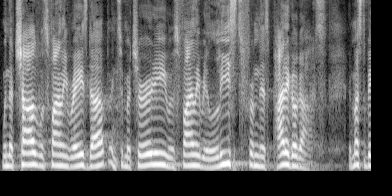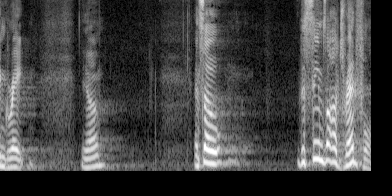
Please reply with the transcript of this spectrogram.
When the child was finally raised up into maturity, was finally released from this pedagogos. It must have been great, you know? And so this seems all dreadful.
